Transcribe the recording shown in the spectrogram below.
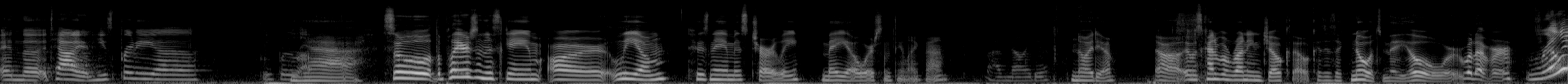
and the Italian. He's pretty. uh pretty yeah. So the players in this game are Liam, whose name is Charlie Mayo or something like that. I have no idea. No idea. Uh, it was kind of a running joke though, because he's like, "No, it's Mayo" or whatever. Really?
